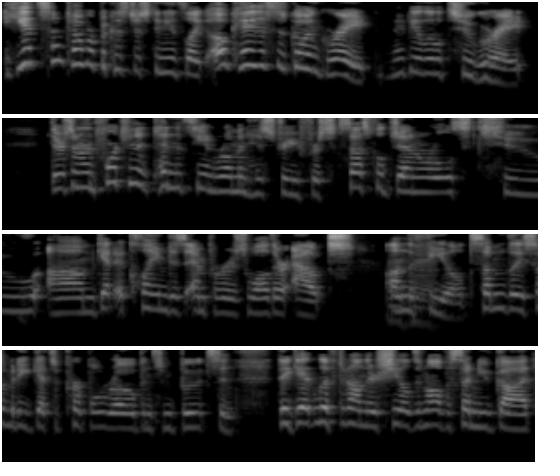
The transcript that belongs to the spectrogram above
He gets sent over because Justinian's like, okay, this is going great, maybe a little too great. There's an unfortunate tendency in Roman history for successful generals to um, get acclaimed as emperors while they're out on the Mhm. field. Somebody somebody gets a purple robe and some boots, and they get lifted on their shields, and all of a sudden you've got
